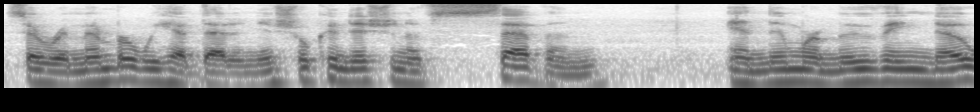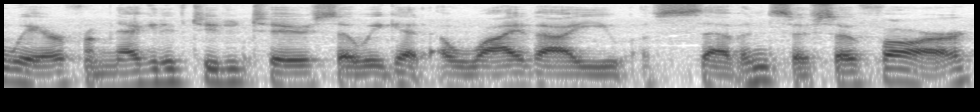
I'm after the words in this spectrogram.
So remember we have that initial condition of 7 and then we're moving nowhere from negative 2 to 2 so we get a y value of 7. So, so far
